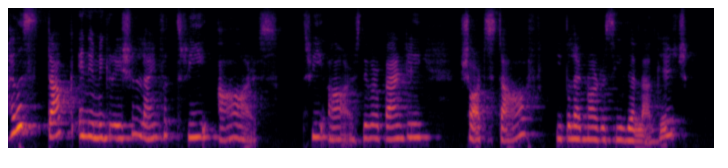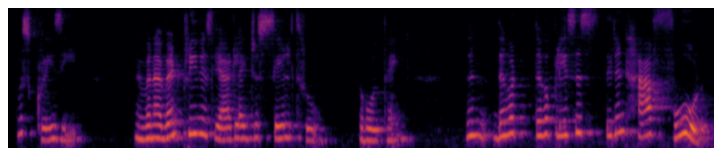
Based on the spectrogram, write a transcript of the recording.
I was stuck in immigration line for three hours. Three hours. They were apparently short staffed. People had not received their luggage. It was crazy. And when I went previously, I had like just sailed through the whole thing. Then there were there were places they didn't have food,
